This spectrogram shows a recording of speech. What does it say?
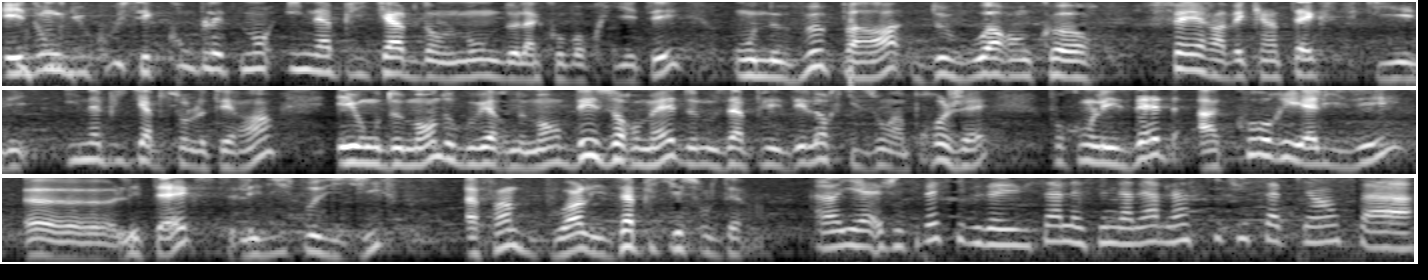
et donc, du coup, c'est complètement inapplicable dans le monde de la copropriété. On ne veut pas devoir encore faire avec un texte qui est inapplicable sur le terrain. Et on demande au gouvernement désormais de nous appeler dès lors qu'ils ont un projet pour qu'on les aide à co-réaliser les textes, les dispositifs, afin de pouvoir les appliquer sur le terrain. Alors, je ne sais pas si vous avez vu ça, la semaine dernière, l'Institut Sapiens a,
